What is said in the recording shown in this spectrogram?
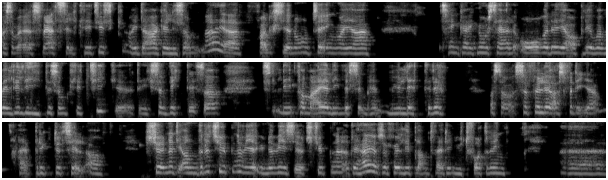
og så var jeg svært selvkritisk. Og i dag er liksom Nei, ja, folk sier noen ting, og jeg tenker ikke noe særlig over det. Jeg opplever veldig lite som kritikk. Det er ikke så viktig. Så for meg er livet simpelthen mye lettere. Og så selvfølgelig også fordi jeg har brukt det til å skjønne de andre typene Vi har undervise typene. Og det har jo selvfølgelig iblant vært en utfordring. Uh,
